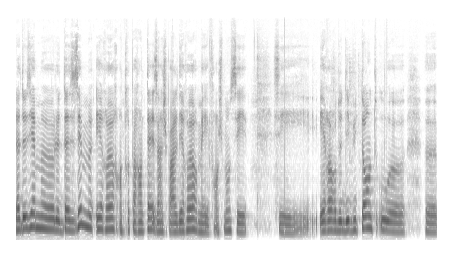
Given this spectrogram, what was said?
La deuxième, euh, le deuxième erreur, entre parenthèses, hein, je parle d'erreur, mais franchement, c'est c'est erreur de débutante ou euh, euh,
